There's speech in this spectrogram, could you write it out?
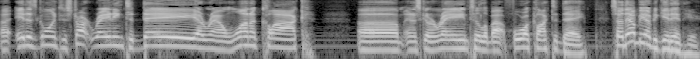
Uh, it is going to start raining today around one o'clock, um, and it's going to rain till about four o'clock today. So they'll be able to get in here.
